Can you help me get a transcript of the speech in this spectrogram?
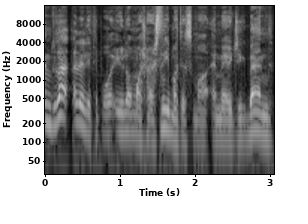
induna għalli li tipo ilhom ma' xar snin ma tisma' Emerging Band.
